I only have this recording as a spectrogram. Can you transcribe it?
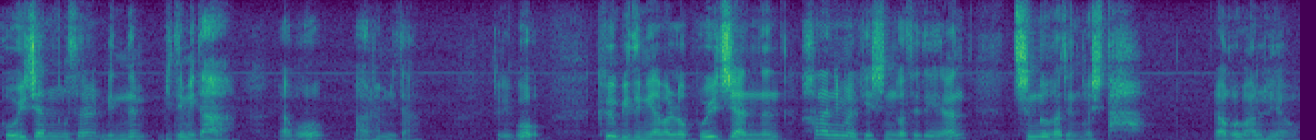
보이지 않는 것을 믿는 믿음이다 라고 말합니다. 그리고 그 믿음이야말로 보이지 않는 하나님을 계신 것에 대한 증거가 되는 것이다 라고 말을 해요.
